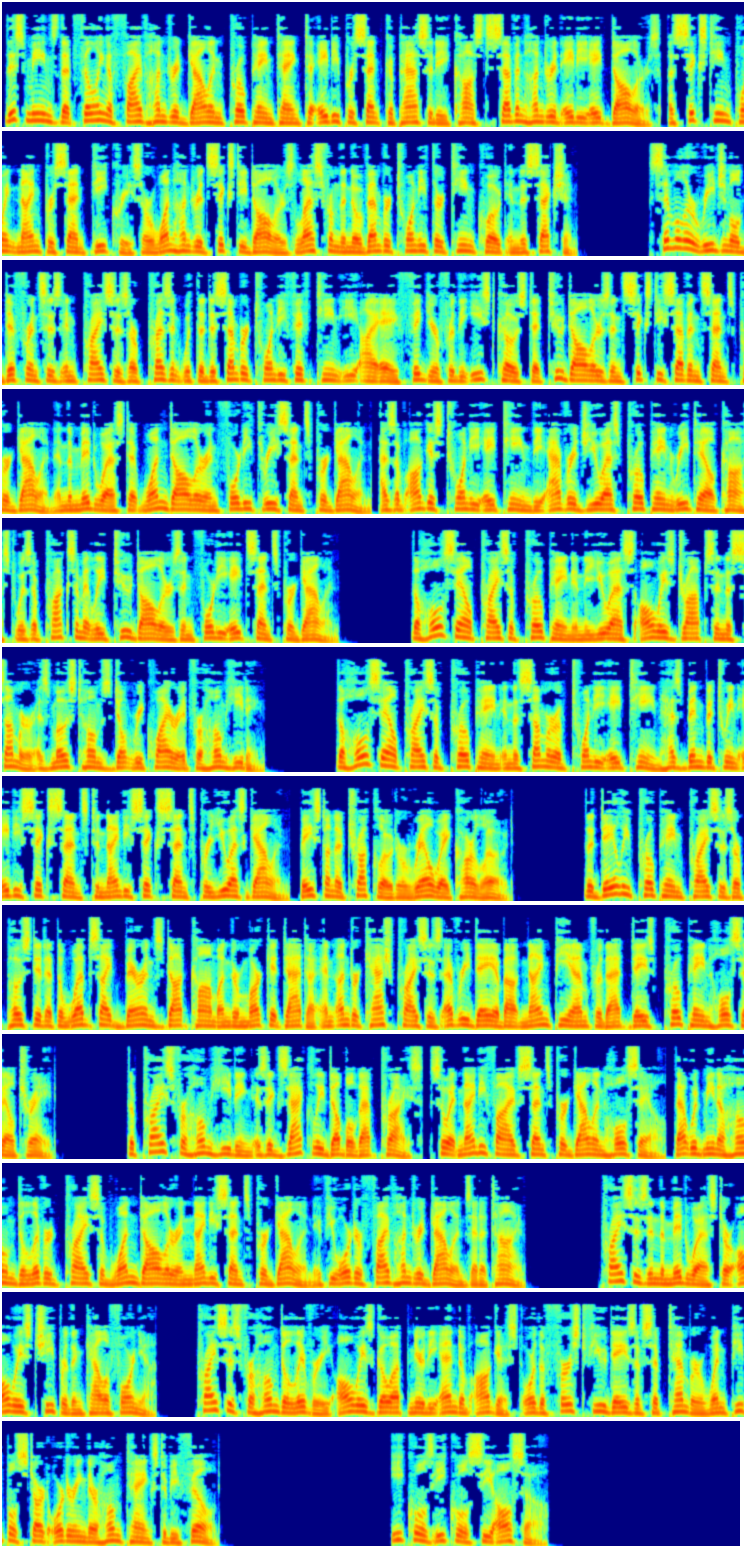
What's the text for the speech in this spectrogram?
This means that filling a 500-gallon propane tank to 80% capacity costs $788, a 16.9% decrease or $160 less from the November 2013 quote in this section. Similar regional differences in prices are present with the December 2015 EIA figure for the East Coast at $2.67 per gallon and the Midwest at $1.43 per gallon. As of August 2018, the average U.S. propane retail cost was approximately $2.48 per gallon. The wholesale price of propane in the U.S. always drops in the summer as most homes don't require it for home heating. The wholesale price of propane in the summer of 2018 has been between 86 cents to 96 cents per U.S. gallon, based on a truckload or railway car load. The daily propane prices are posted at the website barron's.com under market data and under cash prices every day about 9 p.m. for that day's propane wholesale trade. The price for home heating is exactly double that price, so at 95 cents per gallon wholesale, that would mean a home-delivered price of $1.90 per gallon if you order 500 gallons at a time. Prices in the Midwest are always cheaper than California. Prices for home delivery always go up near the end of August or the first few days of September when people start ordering their home tanks to be filled. See also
